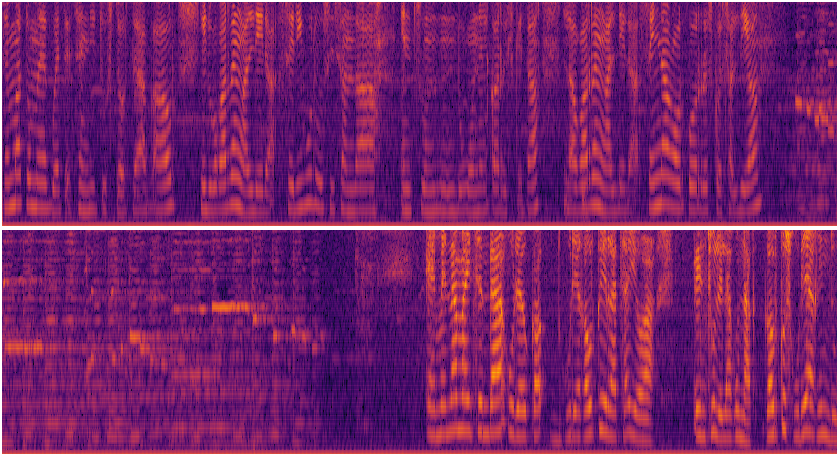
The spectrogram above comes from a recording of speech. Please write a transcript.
zenbat umeek betetzen dituzte urteak gaur? Hirugarren galdera, zeri buruz izan da entzun dugun elkarrizketa? Laugarren galdera, zein da gaurko horrezko esaldia? Hemen amaitzen da gure, gure gaurko irratsaioa. Entzule lagunak, gaurkoz gure agindu.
